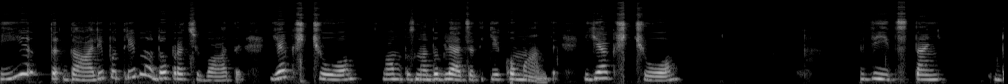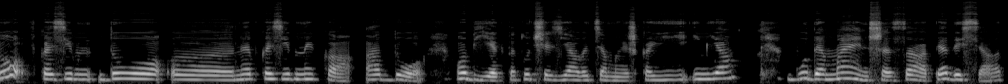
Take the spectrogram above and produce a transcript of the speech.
І далі потрібно допрацювати, якщо вам знадобляться такі команди, якщо відстань до, вказів... до е, не вказівника, а до об'єкта, тут ще з'явиться мишка, її ім'я, буде менше за 50,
